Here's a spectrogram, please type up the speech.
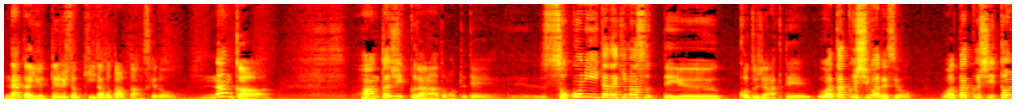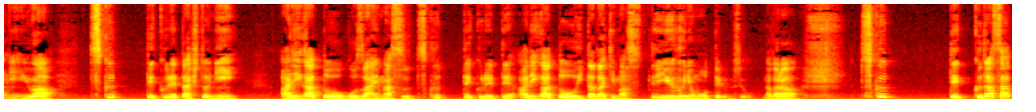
なんか言ってる人聞いたことあったんですけどなんかファンタジックだなと思っててそこにいただきますっていうことじゃなくて私はですよ私トニーは作ってくれた人にありがとうございます作ってくれてありがとういただきますっていうふうに思ってるんですよ。だから作ってってくださっ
